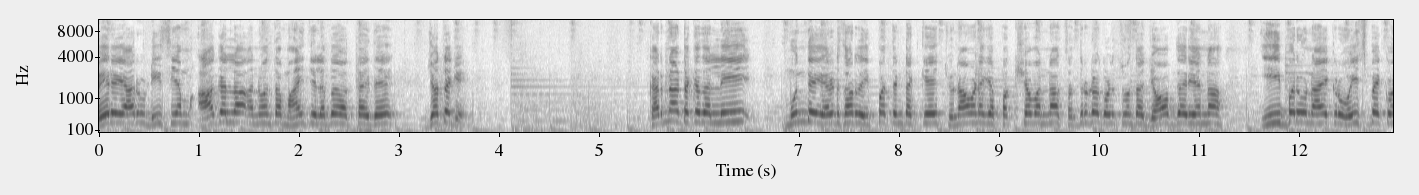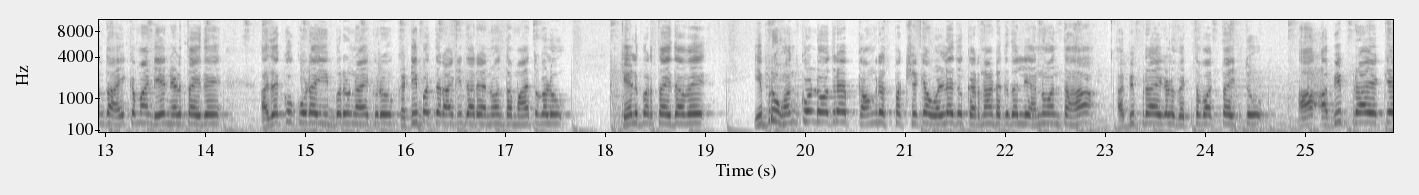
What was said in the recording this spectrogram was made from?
ಬೇರೆ ಯಾರು ಡಿ ಸಿ ಎಂ ಆಗಲ್ಲ ಅನ್ನುವಂಥ ಮಾಹಿತಿ ಲಭ್ಯವಾಗ್ತಾ ಇದೆ. ಜೊತೆಗೆ ಕರ್ನಾಟಕದಲ್ಲಿ ಮುಂದೆ ಎರಡು ಸಾವಿರದ ಇಪ್ಪತ್ತೆಂಟಕ್ಕೆ ಚುನಾವಣೆಗೆ ಪಕ್ಷವನ್ನು ಸದೃಢಗೊಳಿಸುವಂಥ ಜವಾಬ್ದಾರಿಯನ್ನು ಈ ಇಬ್ಬರು ನಾಯಕರು ವಹಿಸಬೇಕು ಅಂತ ಹೈಕಮಾಂಡ್ ಏನು ಹೇಳ್ತಾ ಇದೆ? ಅದಕ್ಕೂ ಕೂಡ ಇಬ್ಬರು ನಾಯಕರು ಕಟಿಬದ್ಧರಾಗಿದ್ದಾರೆ ಅನ್ನುವಂಥ ಮಾತುಗಳು ಕೇಳಿ ಬರ್ತಾ ಇದ್ದಾವೆ. ಇಬ್ಬರು ಹೊಂದ್ಕೊಂಡು ಹೋದರೆ ಕಾಂಗ್ರೆಸ್ ಪಕ್ಷಕ್ಕೆ ಒಳ್ಳೆಯದು ಕರ್ನಾಟಕದಲ್ಲಿ ಅನ್ನುವಂತಹ ಅಭಿಪ್ರಾಯಗಳು ವ್ಯಕ್ತವಾಗ್ತಾ ಇತ್ತು. ಆ ಅಭಿಪ್ರಾಯಕ್ಕೆ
